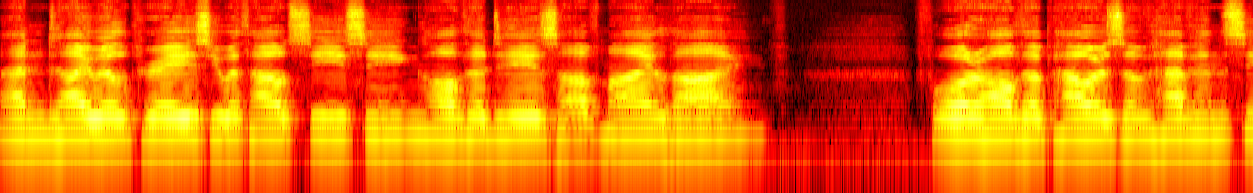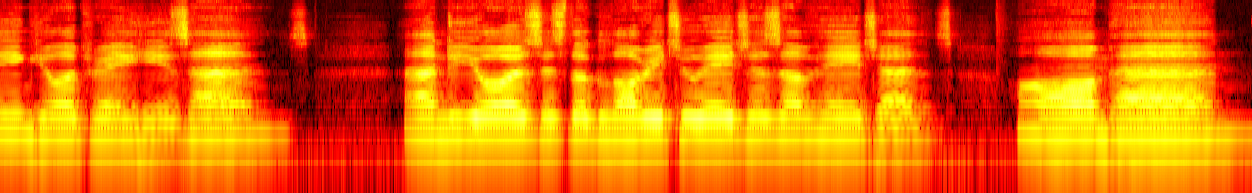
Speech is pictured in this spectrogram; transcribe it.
And I will praise you without ceasing all the days of my life. For all the powers of heaven sing your praises, and yours is the glory to ages of ages. Amen.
